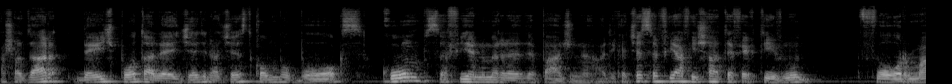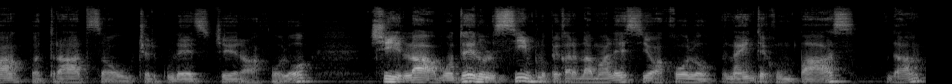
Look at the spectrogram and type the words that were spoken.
Așadar, de aici pot alege din acest combo box cum să fie numerele de pagină, adică ce să fie afișat efectiv, nu forma, pătrat sau cerculeț ce era acolo, ci la modelul simplu pe care l-am ales eu acolo înainte cu un pas, da?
